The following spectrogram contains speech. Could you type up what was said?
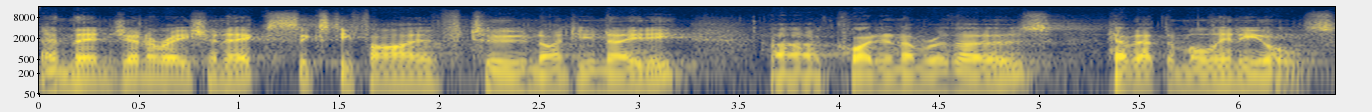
and then Generation X, 65 to 1980. Uh, quite a number of those. How about the millennials,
